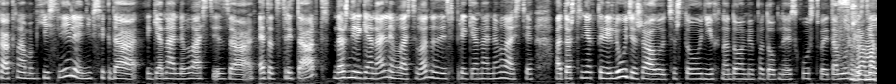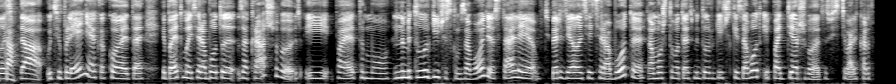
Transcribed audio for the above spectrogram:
как нам объяснили, не всегда региональные власти за этот стрит-арт, даже не региональные власти, ладно, если при региональной власти, а то, что некоторые люди жалуются, что у них на доме подобное искусство, и там лучше Срамота. сделать, да, утепление какое-то, и поэтому эти работы закрашивают, и поэтому на металлургическом заводе стали теперь делать эти работы, потому что вот этот металлургический металлургический завод и поддерживал этот фестиваль карт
